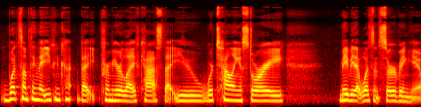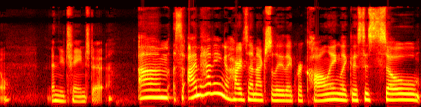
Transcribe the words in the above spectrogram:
what's something that you can that from your life Cass that you were telling a story maybe that wasn't serving you and you changed it? Um so I'm having a hard time actually like recalling like this is so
